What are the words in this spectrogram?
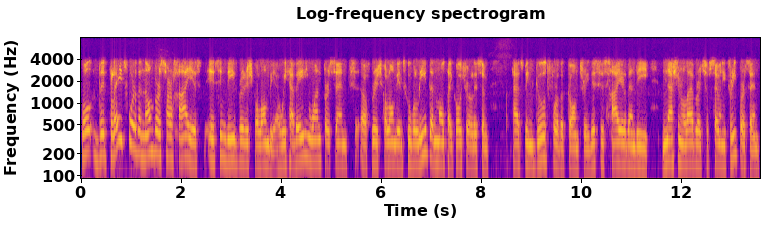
Well, the place where the numbers are highest is indeed British Columbia. We have 81% of British Columbians who believe that multiculturalism has been good for the country. This is higher than the national average of 73%.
